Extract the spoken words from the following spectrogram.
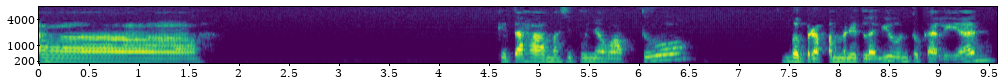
Uh, kita masih punya waktu beberapa menit lagi untuk kalian.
